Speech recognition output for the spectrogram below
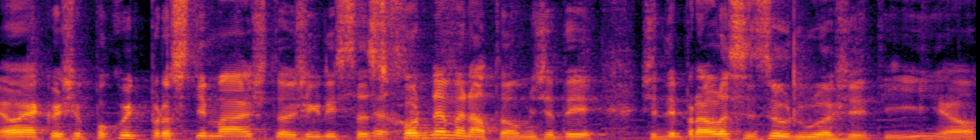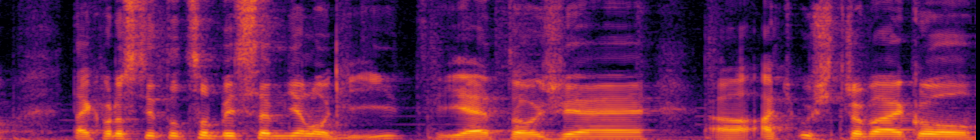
Jo, jakože pokud prostě máš to, že když se Jasně. shodneme na tom, že ty, že ty pralesy jsou důležitý, jo, tak prostě to, co by se mělo dít, je to, že ať už třeba jako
